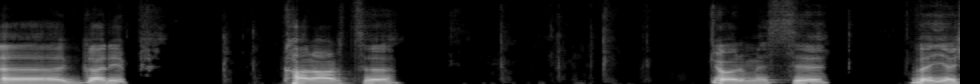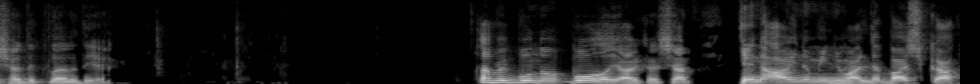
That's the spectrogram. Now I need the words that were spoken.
eee, garip karartı görmesi ve yaşadıkları diyelim. Tabii bunu bu olayı arkadaşlar gene aynı minvalde başka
